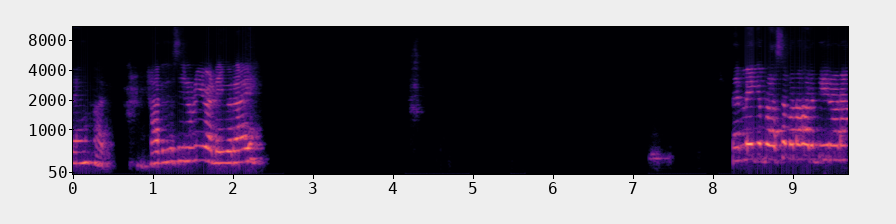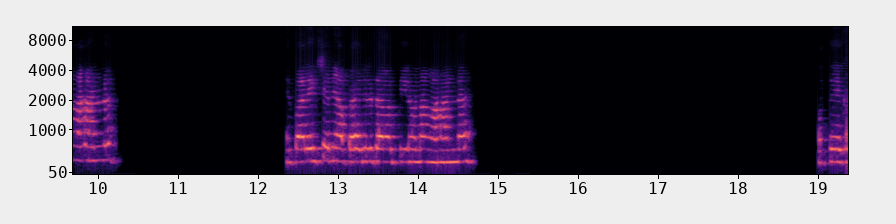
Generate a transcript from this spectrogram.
දැන් හරි. හරිද සිනුරි වැඩ ඉවරයි. දැන් මේකේ ප්‍රශ්න මොනවා හරි තියෙනවා නම් අහන්න. මේ පරීක්ෂණේ අපහැදිලි තැනක් තියෙනවා නම් අහන්න. ඔත ඒක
